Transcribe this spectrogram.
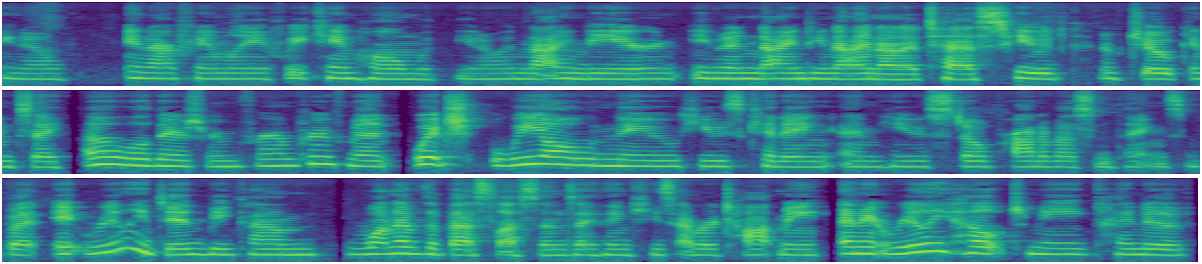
you know, in our family if we came home with you know a 90 or even a 99 on a test he would kind of joke and say oh well there's room for improvement which we all knew he was kidding and he was still proud of us and things but it really did become one of the best lessons i think he's ever taught me and it really helped me kind of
